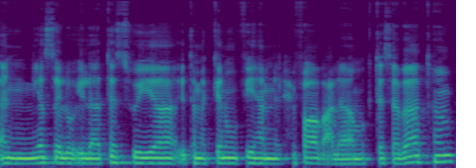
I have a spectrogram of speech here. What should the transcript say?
أن يصلوا إلى تسوية يتمكنون فيها من الحفاظ على مكتسباتهم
